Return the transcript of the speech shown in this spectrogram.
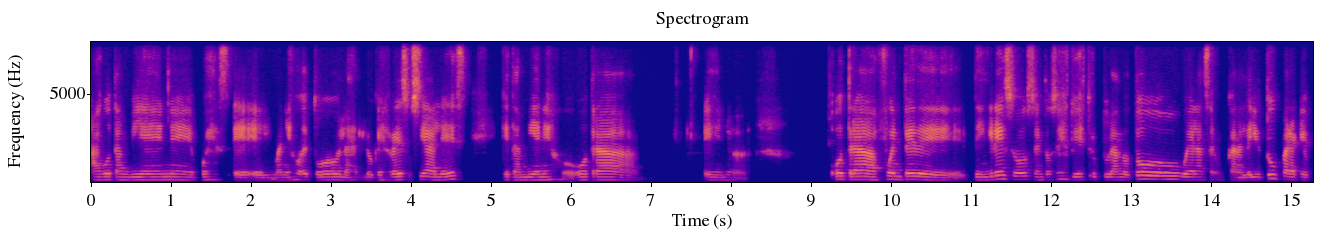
hago también eh, pues el manejo de todo lo que es redes sociales, que también es otra, otra fuente de, de, ingresos. Entonces estoy estructurando todo, voy a lanzar un canal de YouTube para que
